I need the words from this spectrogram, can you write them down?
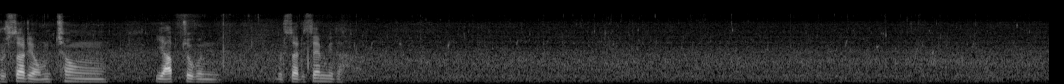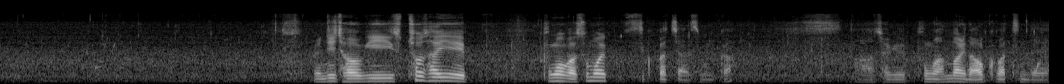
물살이 엄청 이 앞쪽은 물살이 셉니다. 왠지 저기 수초 사이에 붕어가 숨어 있을 것 같지 않습니까? 아 저기 붕어 한 마리 나올 것 같은데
